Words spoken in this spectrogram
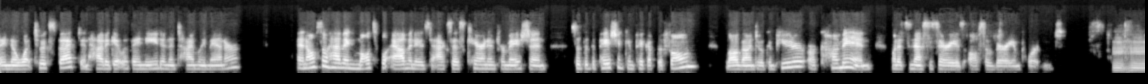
they know what to expect and how to get what they need in a timely manner. And also having multiple avenues to access care and information so that the patient can pick up the phone, log on to a computer, or come in when it's necessary is also very important. Mm-hmm.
